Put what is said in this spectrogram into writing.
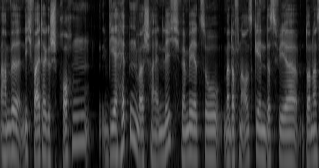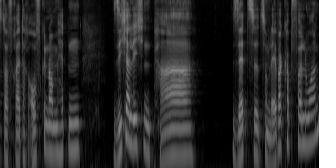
haben wir nicht weiter gesprochen. Wir hätten wahrscheinlich, wenn wir jetzt so mal davon ausgehen, dass wir Donnerstag, Freitag aufgenommen hätten, sicherlich ein paar Sätze zum Labour Cup verloren.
